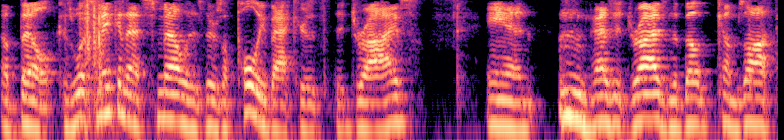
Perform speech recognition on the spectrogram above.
a belt because what's making that smell is there's a pulley back here that, that drives and as it drives and the belt comes off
